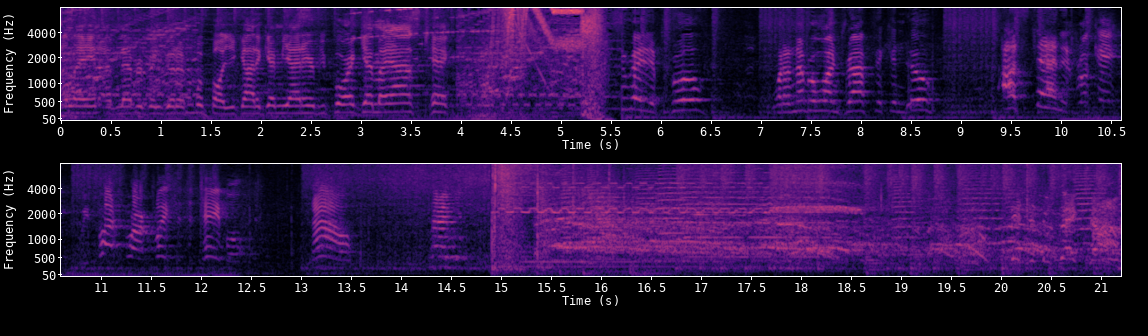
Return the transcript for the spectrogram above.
Elaine, I've never been good at football. You gotta get me out of here before I get my ass kicked. You ready to prove what a number one draft pick can do? Outstanding, rookie. We fought for our place at the table. Now, time to... is the big job!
